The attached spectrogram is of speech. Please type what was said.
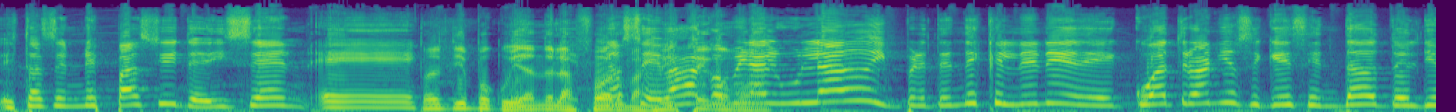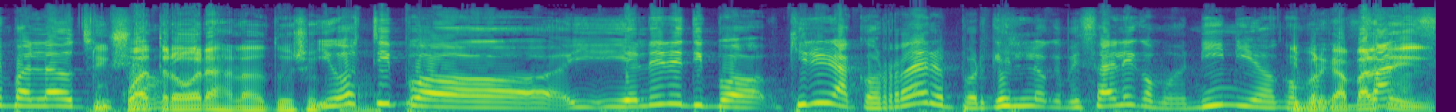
estás en un espacio y te dicen, eh, Todo el tiempo cuidando las formas. no sé, vas a comer a algún lado y pretendés que el nene de cuatro años se quede sentado todo el tiempo al lado sí, tuyo. cuatro horas al lado tuyo. Y vos tipo, y, el nene tipo, quiero ir a correr porque es lo que me sale como niño, como y porque aparte,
